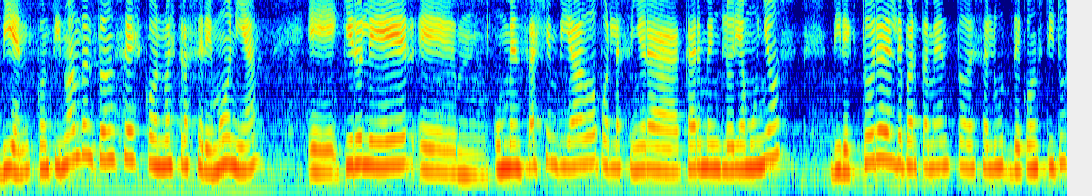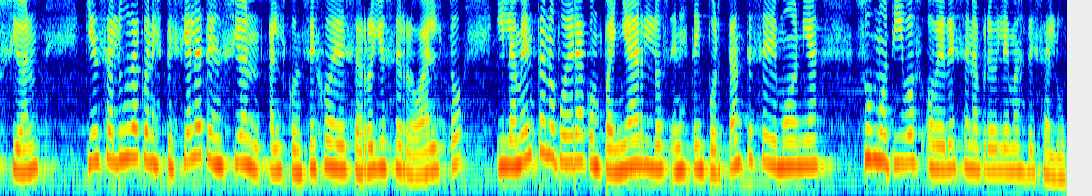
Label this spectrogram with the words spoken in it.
Bien, continuando entonces con nuestra ceremonia, eh, quiero leer eh, un mensaje enviado por la señora Carmen Gloria Muñoz, directora del Departamento de Salud de Constitución, quien saluda con especial atención al Consejo de Desarrollo Cerro Alto y lamenta no poder acompañarlos en esta importante ceremonia. Sus motivos obedecen a problemas de salud.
